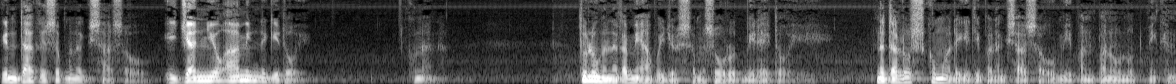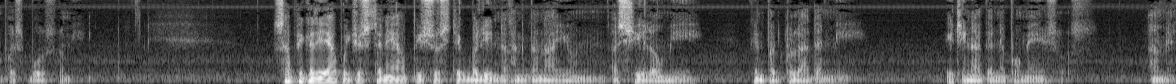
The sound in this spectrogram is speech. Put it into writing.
ken dake sa panagsasaw, ijanyo amin na gitoy kunana. Tulungan na kami, Apo Diyos, sa masurot bila ito. Nadalos ko mga dagiti panagsasaumi, panpanunot mi, kanpos buso mi. Sabi ka di, Apo Diyos, tani Apo Isus, tigbalin na kanakanayon, asilaw mi, kan pagtuladan mi. Itinagan na po may Isus. Amen.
